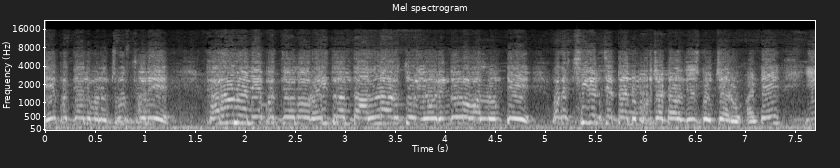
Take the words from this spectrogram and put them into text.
నేపథ్యాన్ని మనం చూస్తూనే కరోనా నేపథ్యంలో రైతులంతా అల్లాడుతూ ఎవరిండోలో వాళ్ళు ఉంటే ఒక చీకటి చట్టాన్ని మూడు చట్టాలను తీసుకొచ్చారు. అంటే ఈ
